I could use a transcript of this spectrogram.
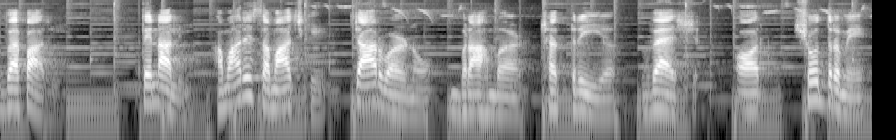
व्यापारी। तेनाली, हमारे समाज के चार वर्णों, ब्राह्मण, क्षत्रिय, वैश्य और शूद्र में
